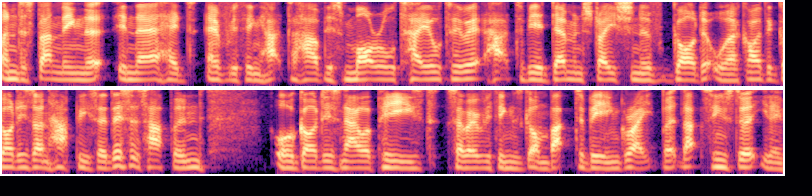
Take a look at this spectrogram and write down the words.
understanding that in their heads everything had to have this moral tale to it, had to be a demonstration of God at work. Either God is unhappy, so this has happened, or God is now appeased, so everything's gone back to being great. But that seems to, you know,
